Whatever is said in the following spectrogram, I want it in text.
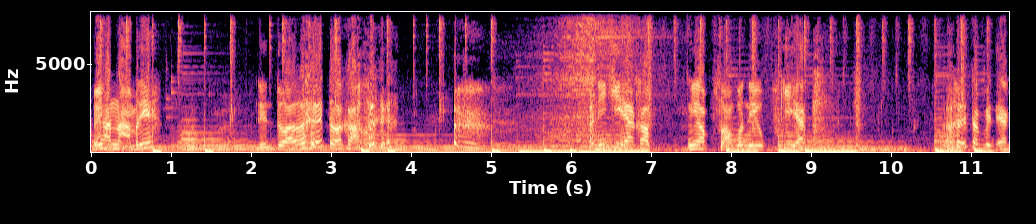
เฮ้ยหันหนามมาดิเล่นตัวเอ้ยตัวขับอันนี้ขี้แอกครับ นี่ครับสองคนนี้ขี้แอกเฮ้ยถ้าเป็นแอก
